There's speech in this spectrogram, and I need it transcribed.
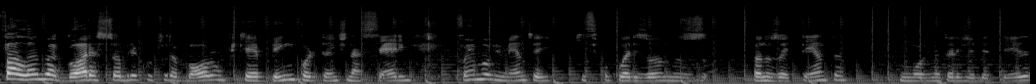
Falando agora sobre a cultura ballroom, porque é bem importante na série, foi um movimento aí que se popularizou nos anos 80, no movimento LGBT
